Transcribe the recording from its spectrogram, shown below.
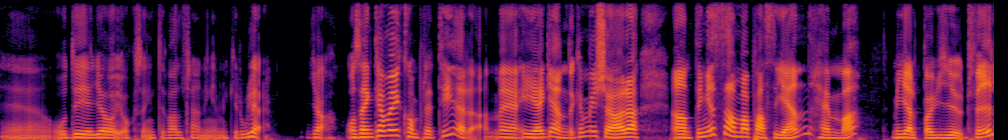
Eh, och det gör ju också intervallträningen mycket roligare. Ja, och sen kan man ju komplettera med egen. Då kan man ju köra antingen samma pass igen hemma med hjälp av ljudfil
